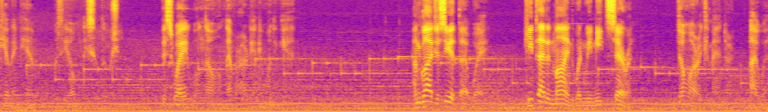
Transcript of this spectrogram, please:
Killing him was the only solution. This way, we'll know he'll never hurt anyone again. I'm glad you see it that way. Keep that in mind when we meet Saren. Don't worry, Commander. I will.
